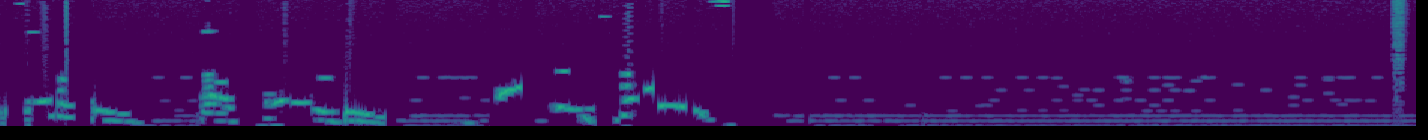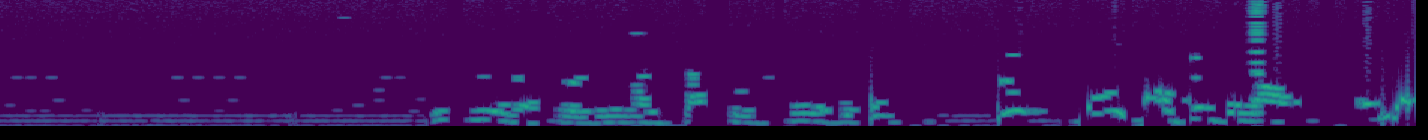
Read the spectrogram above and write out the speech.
It's everything God ever do after His. This year, is how big they are. And you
